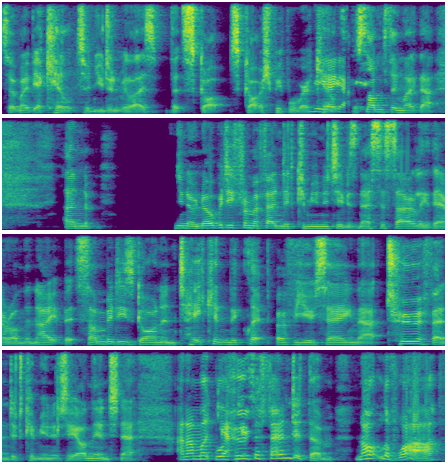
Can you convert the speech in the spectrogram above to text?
so it might be a kilt, and you didn't realize that Scot Scottish people wear Yeah, yeah. or something like that, and you know, nobody from offended community was necessarily there on the night, but somebody's gone and taken the clip of you saying that to offended community on the internet. And I'm like, well, Yeah. who's offended them? Not La Voix.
